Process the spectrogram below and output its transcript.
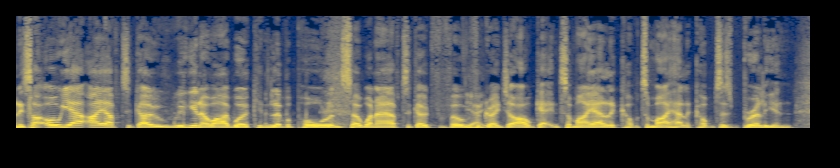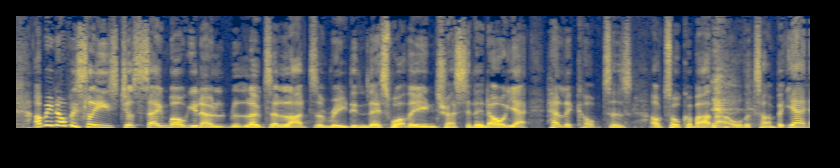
And it's like, oh yeah, I have to go. You know, I work in Liverpool, and so when I have to go for film yeah, for Grange, I'll get into my helicopter. My helicopter's brilliant. I mean, obviously, he's just saying, well, you know, loads of lads are reading this. What are they interested in? Oh yeah, helicopters. I'll talk about that all the time. But yeah,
